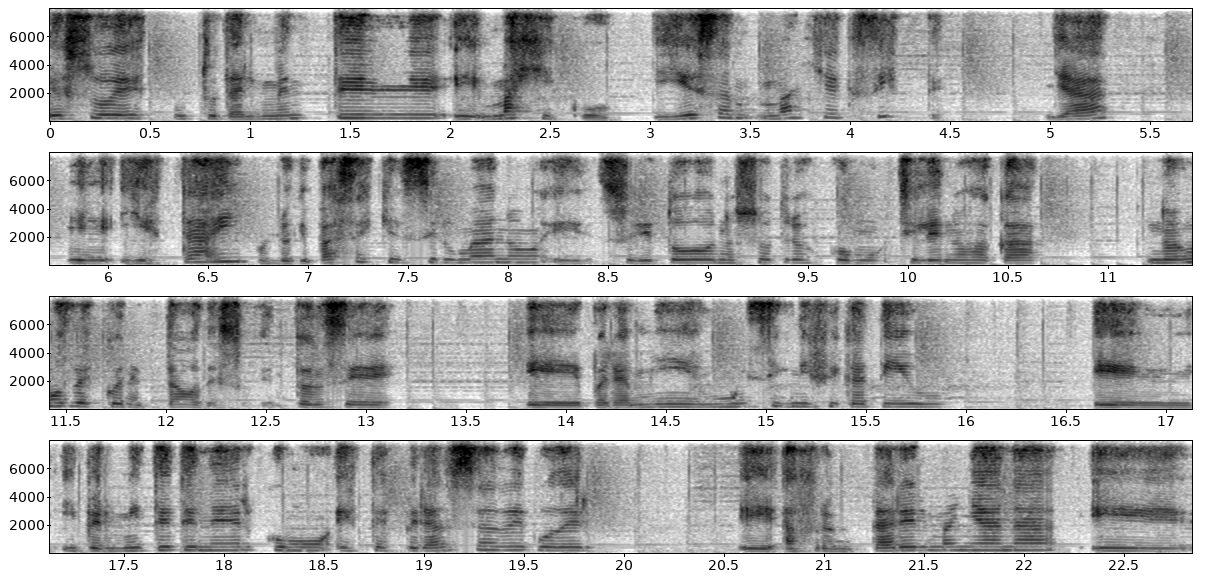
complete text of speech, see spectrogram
eso es totalmente eh, mágico, y esa magia existe, ¿ya? Eh, y está ahí, pues lo que pasa es que el ser humano, sobre todo nosotros como chilenos acá, no hemos desconectado de eso. Entonces, para mí es muy significativo eh, y permite tener como esta esperanza de poder eh, afrontar el mañana eh,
